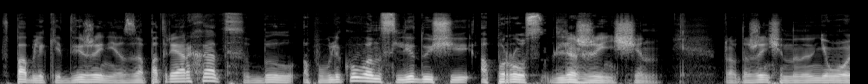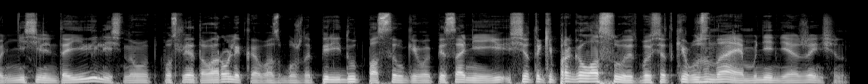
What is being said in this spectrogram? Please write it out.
В паблике «Движение за патриархат» был опубликован следующий опрос для женщин. Правда, женщины на него не сильно-то явились, но вот после этого ролика, возможно, перейдут по ссылке в описании и все-таки проголосуют. Мы все-таки узнаем мнение женщин.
